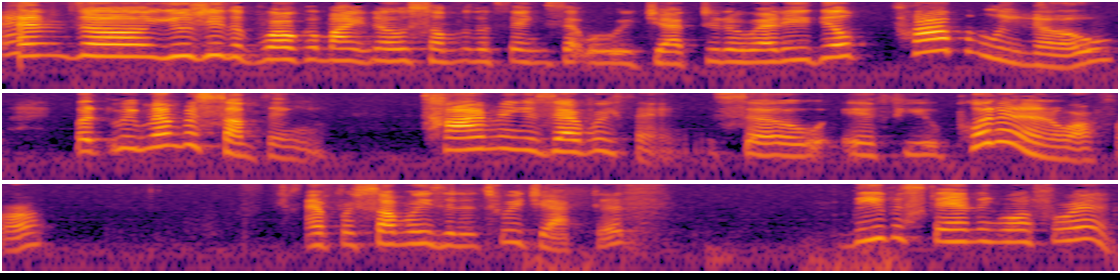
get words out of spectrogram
And uh, usually the broker might know some of the things that were rejected already. They'll probably know, but remember something timing is everything. So if you put in an offer and for some reason it's rejected, leave a standing offer in.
